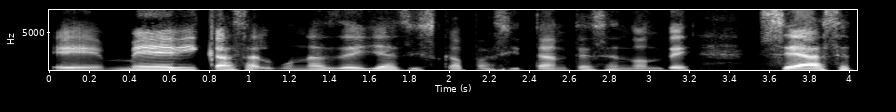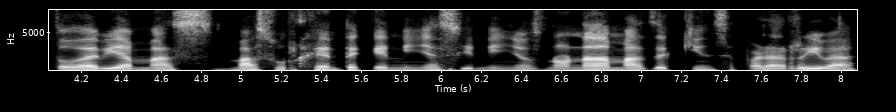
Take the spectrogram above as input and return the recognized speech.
eh, médicas, algunas de ellas discapacitantes, en donde se hace todavía más, más urgente que niñas y niños, no nada más de 15 para arriba,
